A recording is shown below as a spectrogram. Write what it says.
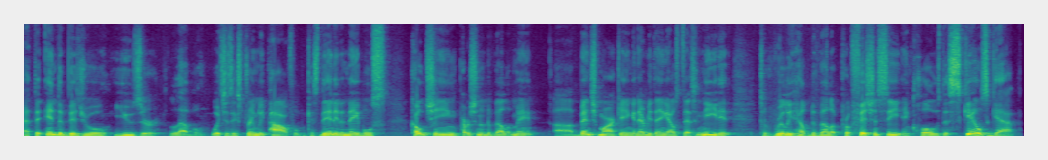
at the individual user level, which is extremely powerful because then it enables coaching, personal development, uh, benchmarking, and everything else that's needed to really help develop proficiency and close the skills gap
